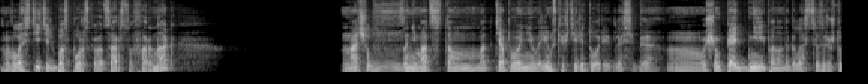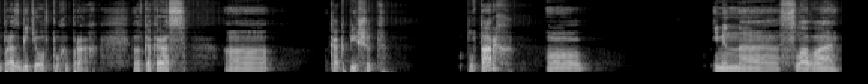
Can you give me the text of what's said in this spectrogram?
властитель Боспорского царства Фарнак – начал заниматься там оттяпыванием римских территорий для себя. Э, в общем, пять дней понадобилось Цезарю, чтобы разбить его в пух и прах. вот как раз, э, как пишет Плутарх, э, именно слова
